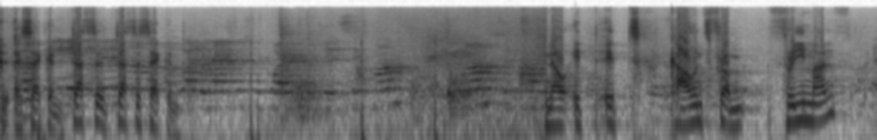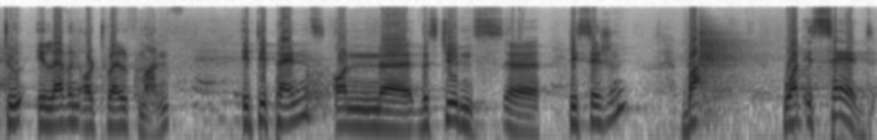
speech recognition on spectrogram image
A second, just a, just a second. No, it, it counts from three months to 11 or 12 months. It depends on uh, the student's uh, decision. But what is said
